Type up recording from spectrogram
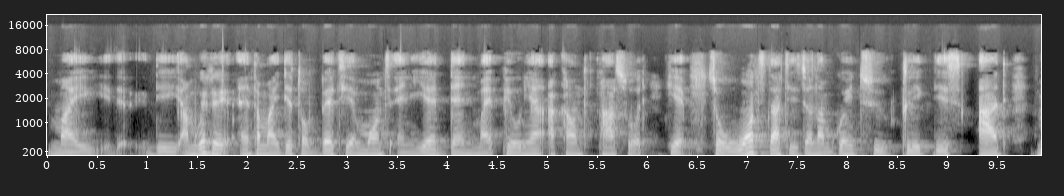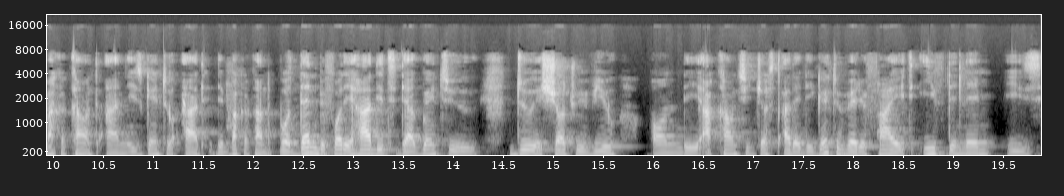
my the I'm going to enter my date of birth here, month and year, then my Payoneer account password here. So once that is done, I'm going to click this add bank account and it's going to add the bank account. But then before they add it, they are going to do a short review on the account you just added. They're going to verify it if the name is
